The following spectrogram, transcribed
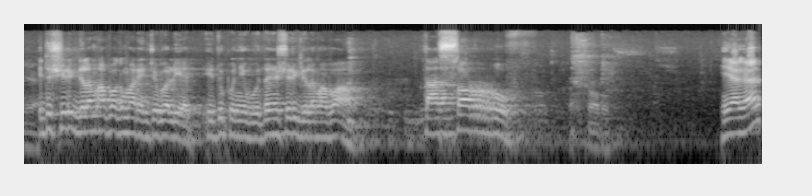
Ya. Itu syirik dalam apa kemarin? Coba lihat. Itu penyebutannya syirik dalam apa? Tasarruf. Tasarruf. Ya kan?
